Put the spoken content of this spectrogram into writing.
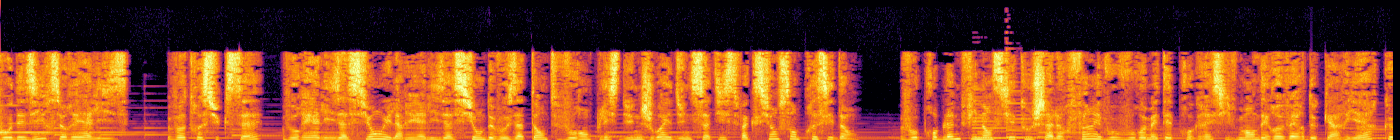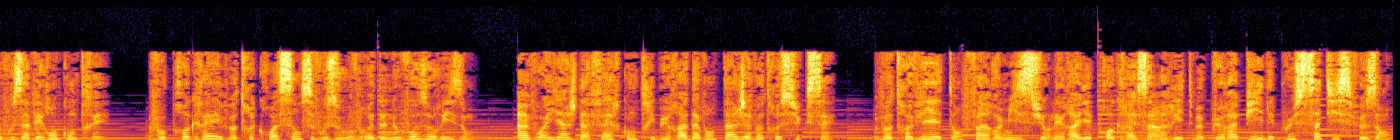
Vos désirs se réalisent. Votre succès, vos réalisations et la réalisation de vos attentes vous remplissent d'une joie et d'une satisfaction sans précédent. Vos problèmes financiers touchent à leur fin et vous vous remettez progressivement des revers de carrière que vous avez rencontrés. Vos progrès et votre croissance vous ouvrent de nouveaux horizons. Un voyage d'affaires contribuera davantage à votre succès. Votre vie est enfin remise sur les rails et progresse à un rythme plus rapide et plus satisfaisant.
